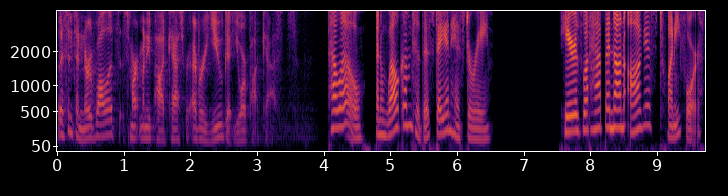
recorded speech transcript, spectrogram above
Listen to NerdWallet's Smart Money Podcast wherever you get your podcasts. Hello, and welcome to This Day in History. Here's what happened on August 24th.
